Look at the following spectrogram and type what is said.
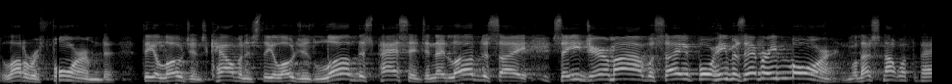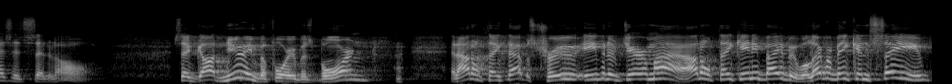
A lot of Reformed theologians, Calvinist theologians, love this passage and they love to say, see, Jeremiah was saved before he was ever even born. Well, that's not what the passage said at all. It said God knew him before he was born. And I don't think that was true even of Jeremiah. I don't think any baby will ever be conceived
